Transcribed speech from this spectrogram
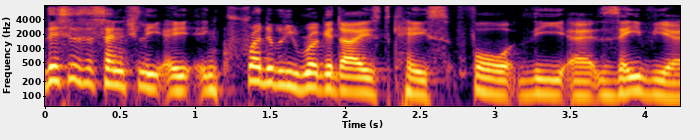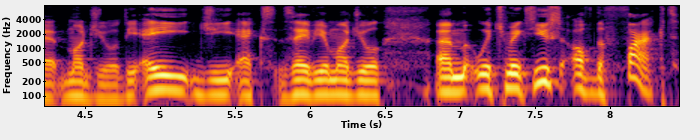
This is essentially an incredibly ruggedized case for the uh, Xavier module, the AGX Xavier module, um, which makes use of the fact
